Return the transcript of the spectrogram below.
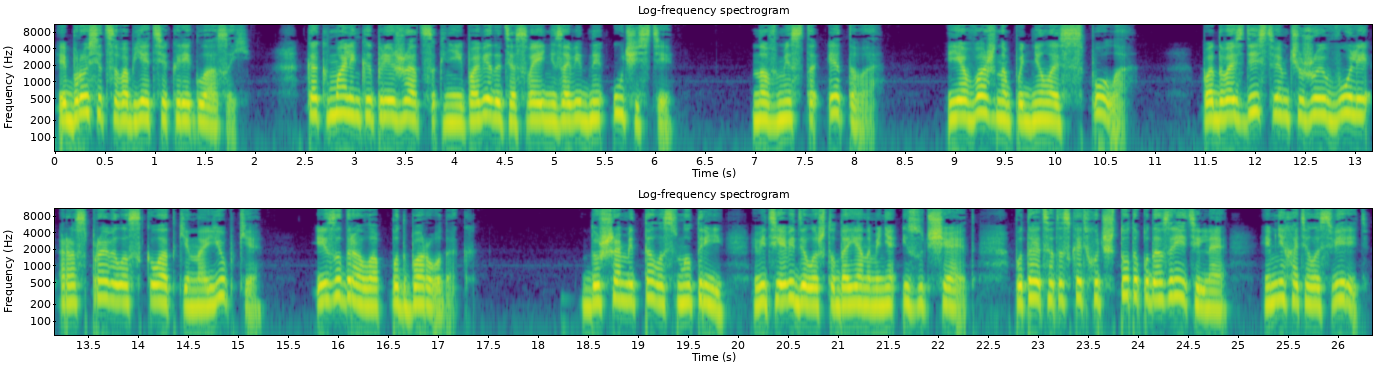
и броситься в объятия кореглазой. Как маленькой прижаться к ней и поведать о своей незавидной участи. Но вместо этого я важно поднялась с пола под воздействием чужой воли расправила складки на юбке и задрала подбородок. Душа металась внутри, ведь я видела, что Даяна меня изучает, пытается отыскать хоть что-то подозрительное, и мне хотелось верить,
